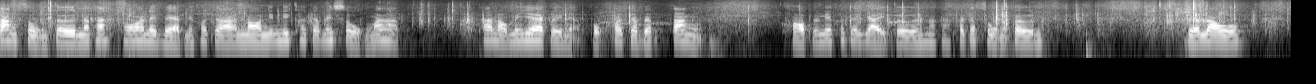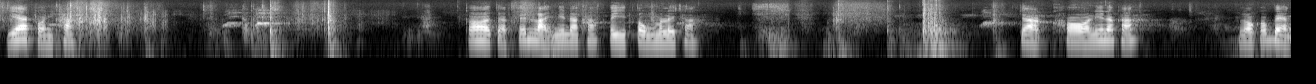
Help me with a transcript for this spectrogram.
ตั้งสูงเกินนะคะ เพราะว่าในแบบเนี้ยเขาจะนอนนิดๆเขาจะไม่สูงมาก ถ้าเราไม่แยกเลยเนี่ยปกเขาจะแบบตั้งขอบตรงนี้เขาจะใหญ่เกินนะคะเขาจะสูงเกิน เดี๋ยวเราแยกก่อนค่ะ ก็จากเส้นไหลนี่นะคะ ตีตรงมาเลยค่ะ จากคอนี่นะคะ เราก็แบ่ง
